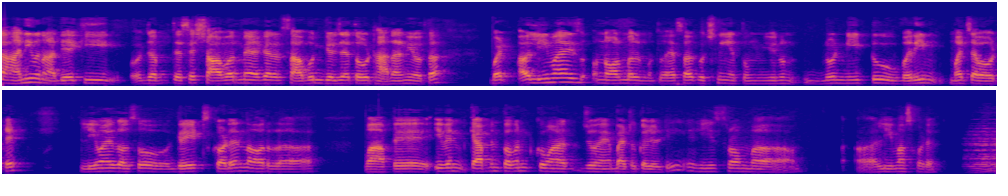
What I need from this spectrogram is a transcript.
कहानी बना दिया कि जब जैसे शावर में अगर साबुन गिर जाए तो उठाना नहीं होता। बट अलीमा इज़ नॉर्मल मतलब ऐसा कुछ नहीं है। तुम you don't need to worry much about it Lima is also great squadron और uh, वहाँ पे इवन कैप्टन पवन कुमार जो है बैटल कैजुअलिटी ही इज़ फ्रॉम लीमा स्क्वाडन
